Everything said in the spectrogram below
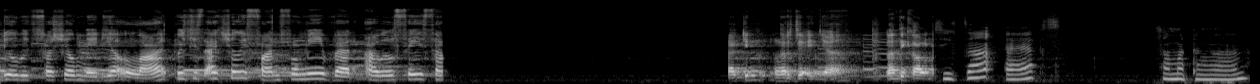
deal with social media a lot, which is actually fun for me, but I will say some yakin ngerjainnya. Nanti kalau jika X sama dengan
